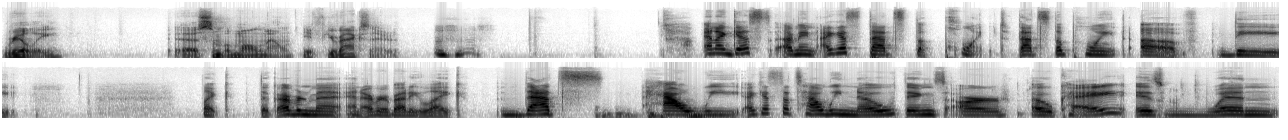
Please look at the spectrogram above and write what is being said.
really, uh, a small amount if you're vaccinated. Mm-hmm. And I guess I mean I guess that's the point. That's the point of the like the government and everybody like that's how we I guess that's how we know things are okay is when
